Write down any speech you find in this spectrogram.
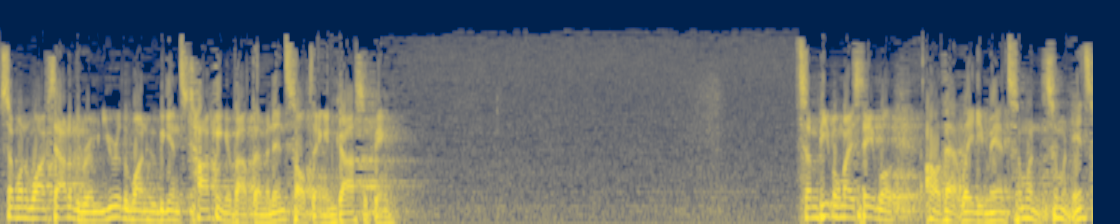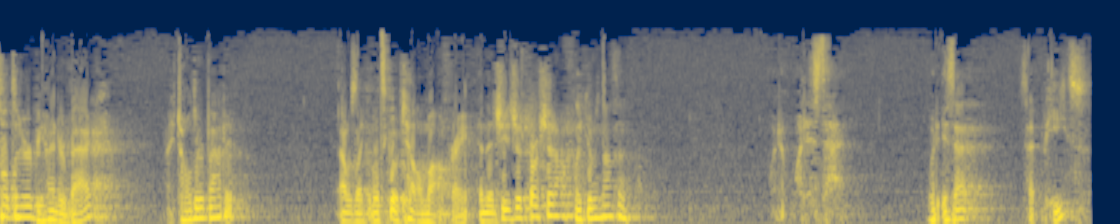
Someone walks out of the room, and you're the one who begins talking about them and insulting and gossiping. Some people might say, well, oh, that lady, man, someone, someone insulted her behind her back. I told her about it. I was like, let's go tell him off, right? And then she just brushed it off like it was nothing. What, what is that? What is that? Is that peace?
